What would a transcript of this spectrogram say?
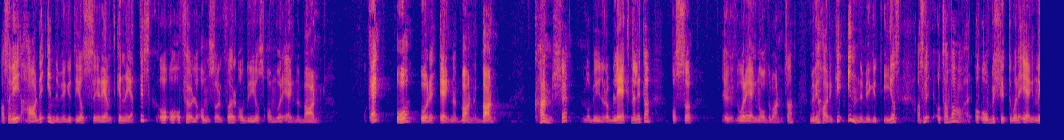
Altså, Vi har det innebygget i oss rent genetisk å føle omsorg for og bry oss om våre egne barn. Ok? Og våre egne barnebarn. Kanskje, nå begynner det å blekne litt, da, også uh, våre egne oldebarn. ikke sant? Men vi har ikke innebygget i oss altså, å ta vare og, og beskytte våre egne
